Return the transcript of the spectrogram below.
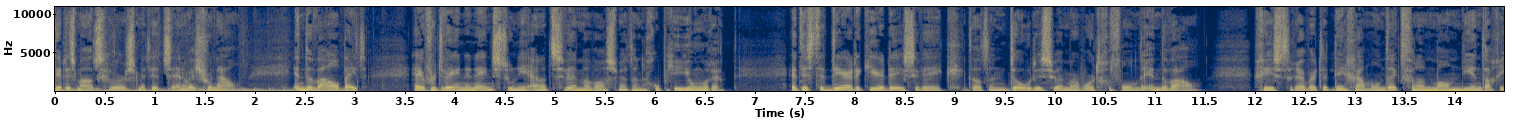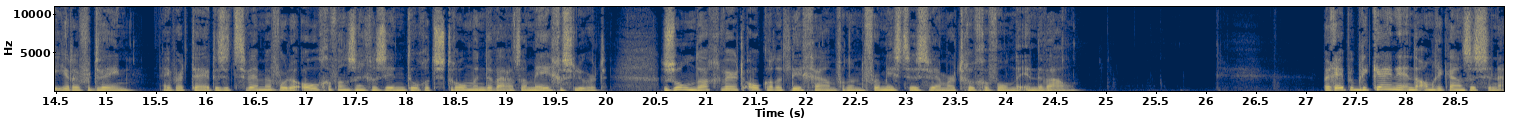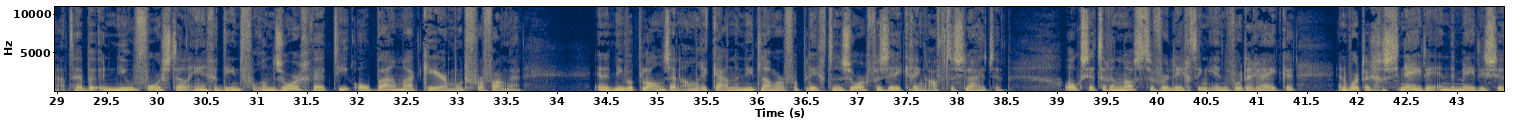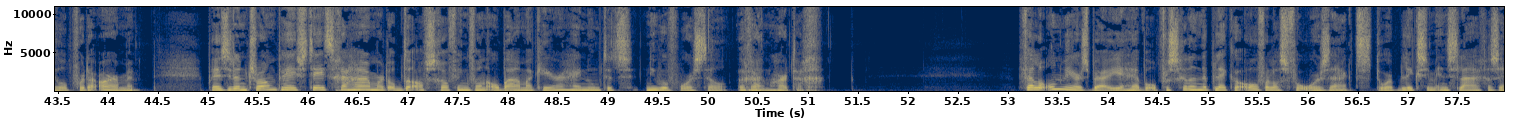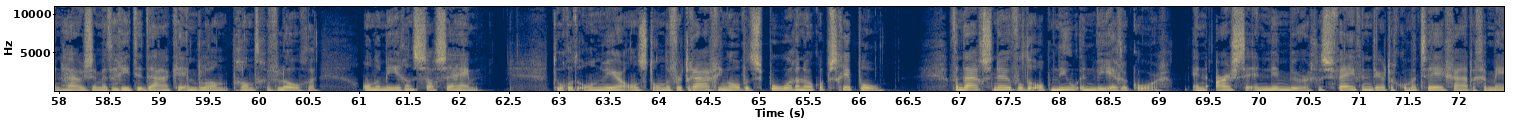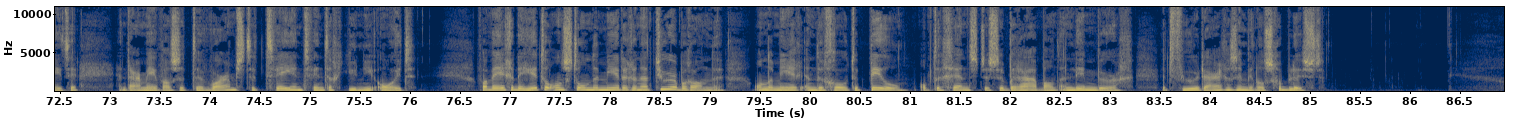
Dit is Mautschreurs met het NOS Journaal. In de Waal bij Hij verdween ineens toen hij aan het zwemmen was met een groepje jongeren. Het is de derde keer deze week dat een dode zwemmer wordt gevonden in de Waal. Gisteren werd het lichaam ontdekt van een man die een dag eerder verdween. Hij werd tijdens het zwemmen voor de ogen van zijn gezin door het stromende water meegesleurd. Zondag werd ook al het lichaam van een vermiste zwemmer teruggevonden in de Waal. De Republikeinen in de Amerikaanse Senaat hebben een nieuw voorstel ingediend voor een zorgwet die Obamacare moet vervangen. In het nieuwe plan zijn Amerikanen niet langer verplicht een zorgverzekering af te sluiten. Ook zit er een lastenverlichting in voor de rijken en wordt er gesneden in de medische hulp voor de armen. President Trump heeft steeds gehamerd op de afschaffing van Obamacare. Hij noemt het nieuwe voorstel ruimhartig. Felle onweersbuien hebben op verschillende plekken overlast veroorzaakt. Door blikseminslagen zijn huizen met rieten daken in brand gevlogen. Onder meer in Sassenheim. Door het onweer ontstonden vertragingen op het spoor en ook op Schiphol. Vandaag sneuvelde opnieuw een weerrecord. In Arsen in Limburg is 35,2 graden gemeten en daarmee was het de warmste 22 juni ooit. Vanwege de hitte ontstonden meerdere natuurbranden, onder meer in de Grote Peel, op de grens tussen Brabant en Limburg. Het vuur daar is inmiddels geblust.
